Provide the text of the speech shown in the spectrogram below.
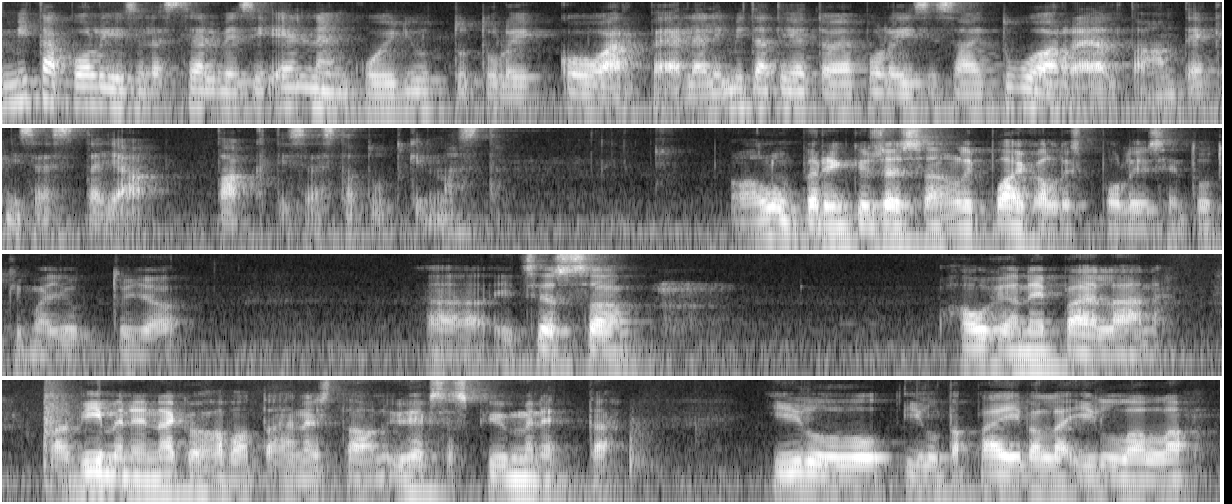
Mitä poliisille selvisi ennen kuin juttu tuli KRPlle, eli mitä tietoja poliisi sai tuoreeltaan teknisestä ja taktisesta tutkinnasta? Alun perin kyseessä oli paikallispoliisin tutkima juttu ja itse asiassa Hauhian epäillään, tai viimeinen näköhavainto hänestä on 90. Il, iltapäivällä illalla –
